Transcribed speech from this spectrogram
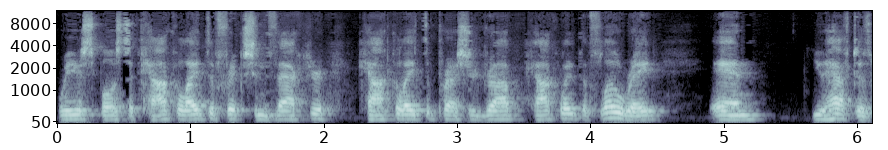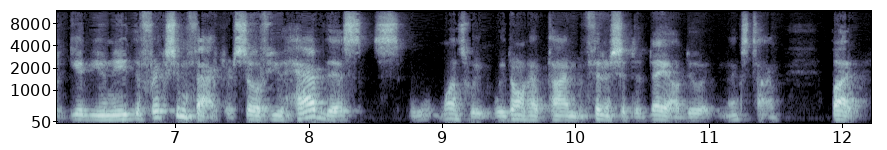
where you're supposed to calculate the friction factor, calculate the pressure drop, calculate the flow rate, and you have to give, you need the friction factor. So if you have this, once we, we don't have time to finish it today, I'll do it next time. But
